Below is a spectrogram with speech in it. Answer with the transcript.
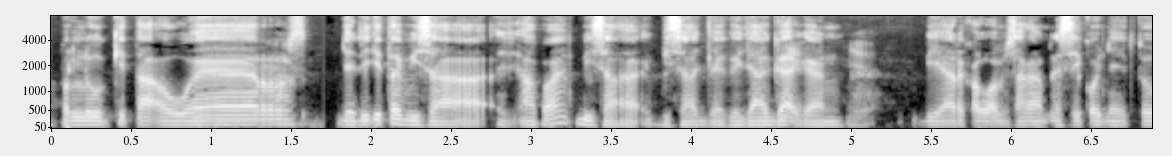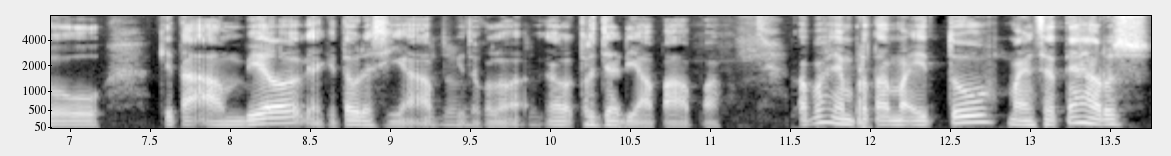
perlu kita aware jadi kita bisa apa bisa bisa jaga-jaga Iya, kan iya. biar kalau misalkan resikonya itu kita ambil ya kita udah siap Betul, gitu kalau betul. kalau terjadi apa-apa apa yang pertama itu mindsetnya harus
